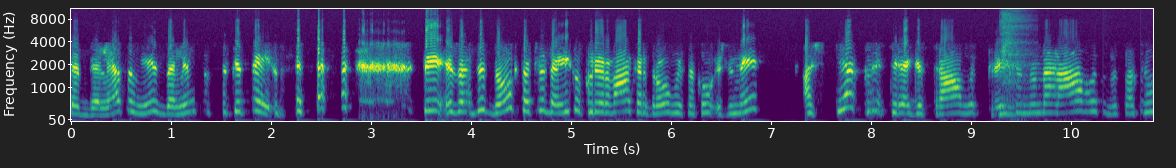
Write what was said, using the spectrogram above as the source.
kad galėtum jais dalintis su kitais. tai, žodžiu, daug tokių dalykų, kur ir vakar draugui sakau, žinai, aš tiek prisiregistravus, prisinumeravus visokių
